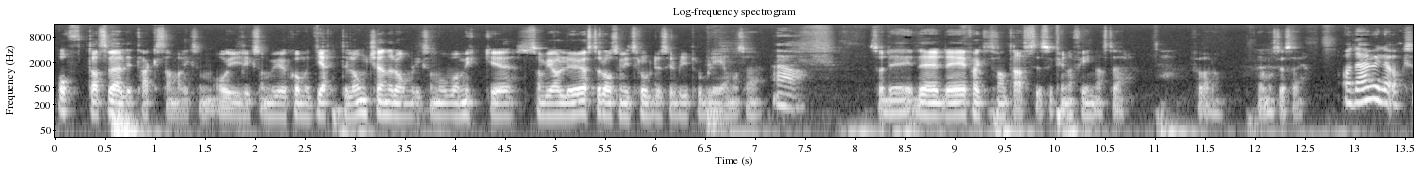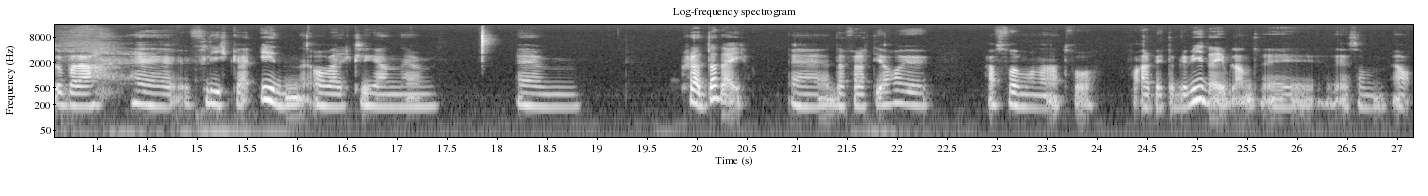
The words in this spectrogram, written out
Oftast väldigt tacksamma liksom Oj liksom vi har kommit jättelångt känner de liksom och vad mycket som vi har löst idag som vi trodde skulle bli problem och så här Ja. Så det, det, det är faktiskt fantastiskt att kunna finnas där För dem Det måste jag säga Och där vill jag också bara eh, flika in och verkligen eh, eh, dig. Eh, därför att jag har ju haft förmånen att få, få arbeta bredvid dig ibland. Eh, eh, som, ja,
